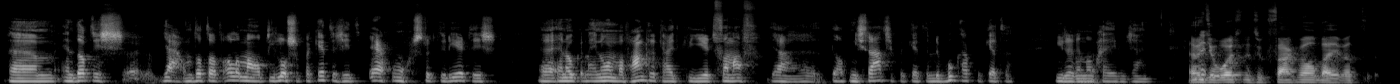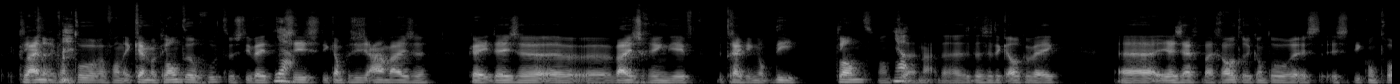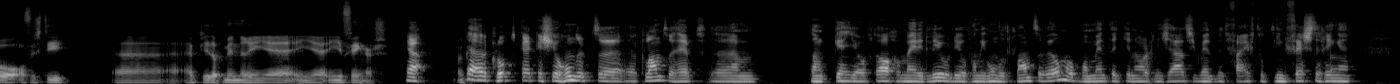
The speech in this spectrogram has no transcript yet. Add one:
Ehm, en dat is, eh, ja, omdat dat allemaal op die losse pakketten zit, erg ongestructureerd is. eh, en ook een enorme afhankelijkheid creëert vanaf ja, eh, de administratiepakketten en de boekhoudpakketten die er in de omgeving zijn. En want je hoort natuurlijk vaak wel bij wat kleinere kantoren van ik ken mijn klant heel goed, dus die weet Ja. precies, die kan precies aanwijzen, oké, deze eh, wijziging die heeft betrekking op die klant, want Ja. eh, nou, daar, daar zit ik elke week. Eh, jij zegt bij grotere kantoren is, is die controle of is die, heb je dat minder in je, in je, in je vingers. Oké. Ja, dat klopt. Kijk, als je 100 eh, klanten hebt, ehm, dan ken je over het algemeen het leeuwendeel van die 100 klanten wel. Maar op het moment dat je een organisatie bent met 5 tot 10 vestigingen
